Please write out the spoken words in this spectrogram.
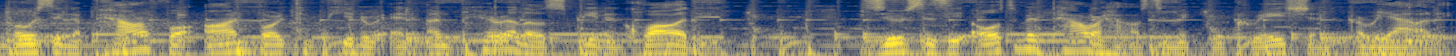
Boasting a powerful onboard computer and unparalleled speed and quality, Zeus is the ultimate powerhouse to make your creation a reality.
